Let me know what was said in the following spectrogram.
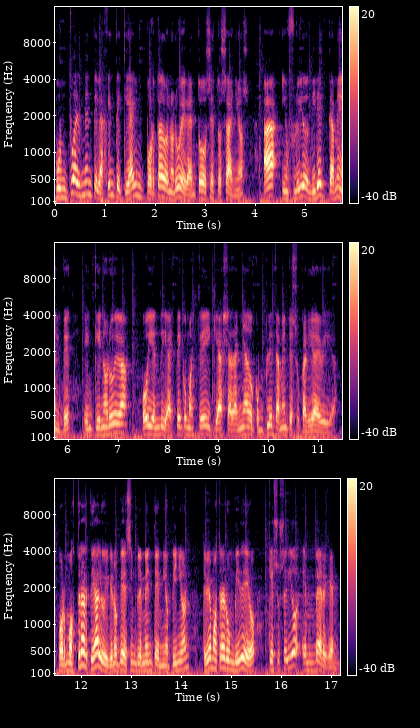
puntualmente la gente que ha importado a Noruega en todos estos años ha influido directamente en que Noruega hoy en día esté como esté y que haya dañado completamente su calidad de vida. Por mostrarte algo y que no quede simplemente en mi opinión, te voy a mostrar un video que sucedió en Bergen,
